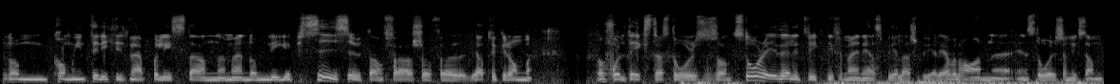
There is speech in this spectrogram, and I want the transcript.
De kom inte riktigt med på listan, men de ligger precis utanför. Så för, jag tycker om och få lite extra stories och sånt. Story är väldigt viktigt för mig när jag spelar spel. Jag vill ha en, en story som liksom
